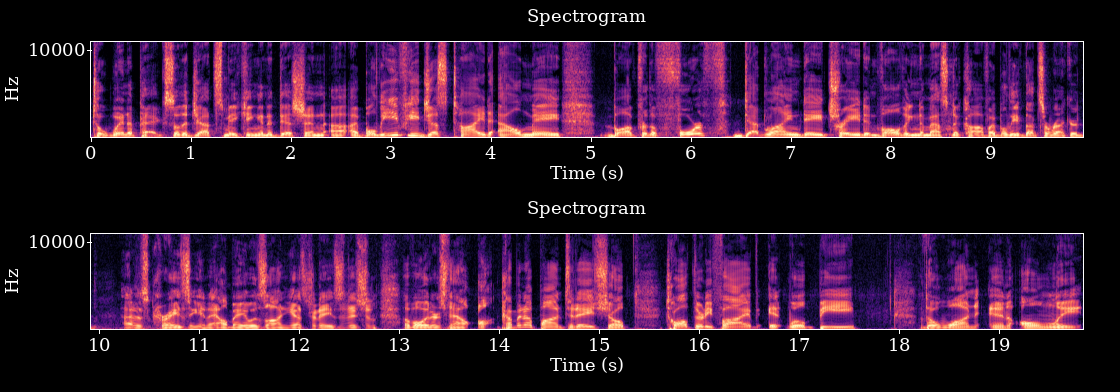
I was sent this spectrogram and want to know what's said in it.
to Winnipeg. So the Jets making an addition. Uh, I believe he just tied Al May, Bob, for the fourth deadline day trade involving Namestnikov Namestnikov. I believe that's a record. That is crazy. And Al May was on yesterday's edition of Oilers Now. Uh, coming up on today's show, 1235, it will be the one and only,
